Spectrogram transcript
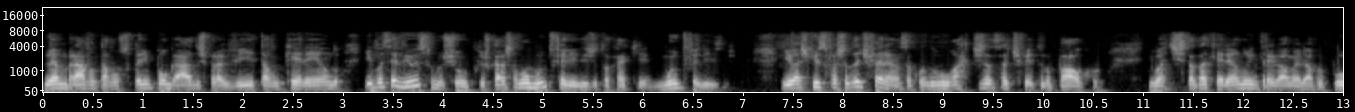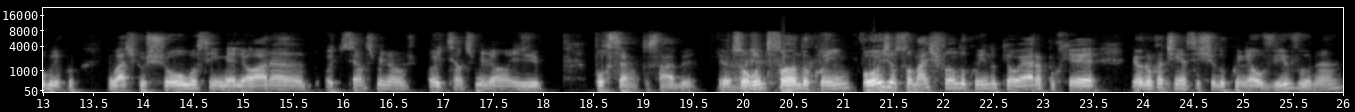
lembravam, estavam super empolgados para vir, estavam querendo. E você viu isso no show, porque os caras estavam muito felizes de tocar aqui, muito felizes. E eu acho que isso faz toda a diferença. Quando o artista está satisfeito no palco e o artista está querendo entregar o melhor para o público, eu acho que o show assim melhora 800 milhões, 800 milhões de por cento, sabe? Eu Eu sou muito fã do. Queen. Hoje eu sou mais fã do Queen do que eu era, porque eu nunca tinha assistido o Queen ao vivo, né?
